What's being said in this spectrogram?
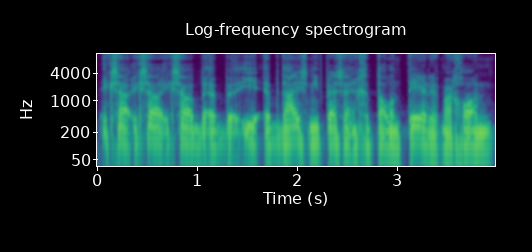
Ik zou, ik zou, ik zou, b- b- DICE niet per se een getalenteerde, maar gewoon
